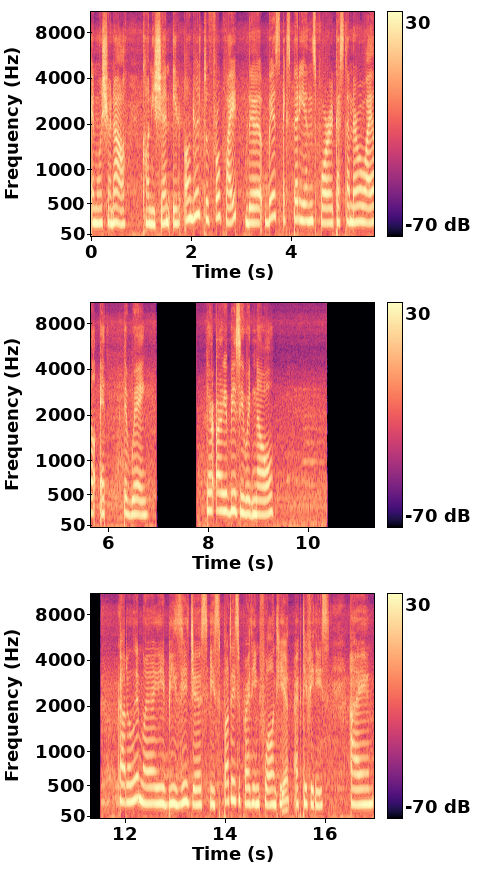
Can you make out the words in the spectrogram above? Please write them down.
emotional condition in order to provide the best experience for customer while at the bank. Where are you busy with now? Currently, my busy just is participating volunteer activities. I'm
